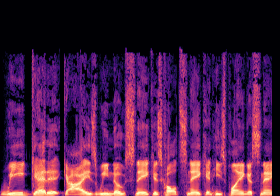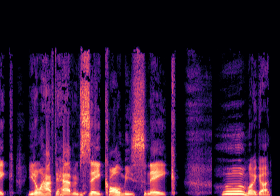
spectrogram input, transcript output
We get it, guys. We know Snake is called Snake, and he's playing a snake. You don't have to have him say, "Call me Snake." Oh my god.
